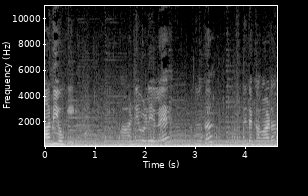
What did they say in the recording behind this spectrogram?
ആദിയോഗി. അടിപൊളിയല്ലേ നമുക്ക് ഇതിന്റെ കവാടം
